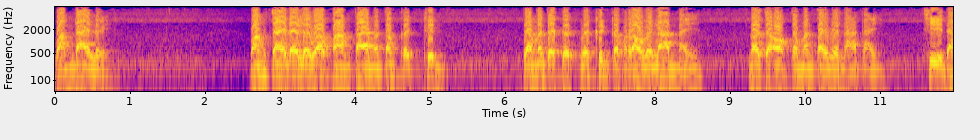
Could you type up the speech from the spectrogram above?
หวังได้เลย หวังใจได้เลยว่าความตายมันต้องเกิดขึ้น แต่มันจะเกิดไว้ขึ้นกับเราเวลาไหน เราจะออกจากมันไปเวลาใด ที่ใด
